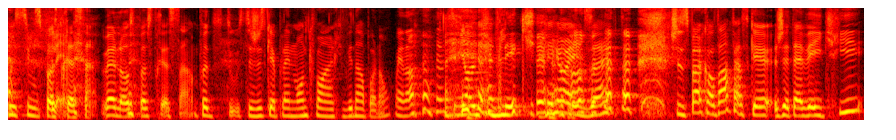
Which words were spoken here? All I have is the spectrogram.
Oui, s'il vous C'est pas stressant. Mais non, c'est pas stressant, pas du tout. C'est juste qu'il y a plein de monde qui vont arriver dans pas long. Mais non, il y a un public. Exact. Je suis super contente parce que je t'avais écrit,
